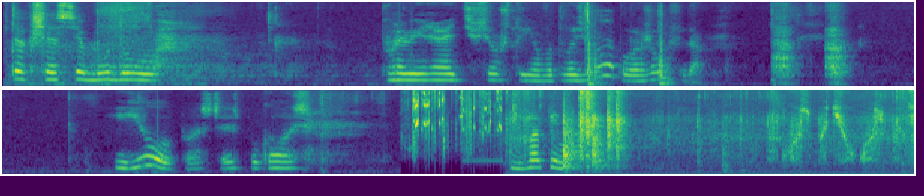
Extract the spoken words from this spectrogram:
Так, сейчас я буду проверять все, что я вот возьму, я положила сюда. Ё, просто испугалась. Два пина. Господи, о господи.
